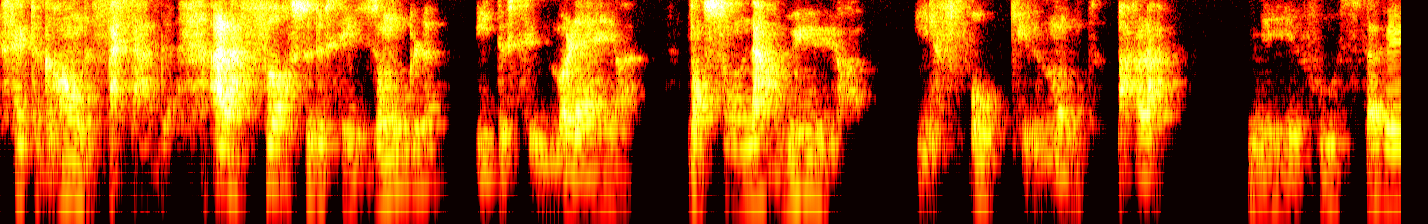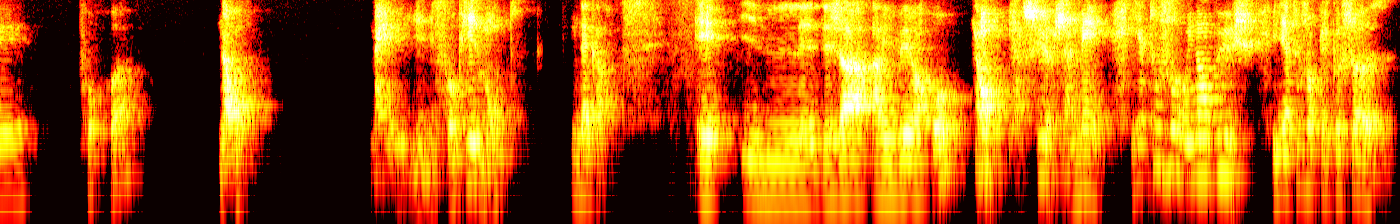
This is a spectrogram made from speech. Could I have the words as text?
cette grande façade, à la force de ses ongles et de ses molaires, dans son armure. Il faut qu'il monte par là. Mais vous savez pourquoi? Non. Mais il faut qu'il monte. D'accord. Et il est déjà arrivé en haut? Non, bien sûr, jamais. Il y a toujours une embûche, il y a toujours quelque chose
